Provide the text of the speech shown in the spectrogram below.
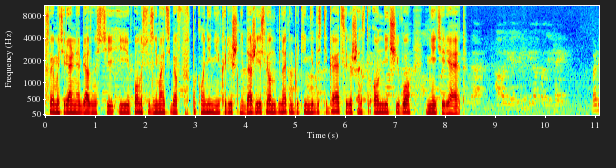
свои материальные обязанности и полностью занимает себя в поклонении Кришне, даже если он на этом пути не достигает совершенства, он ничего не теряет. But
